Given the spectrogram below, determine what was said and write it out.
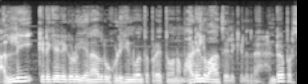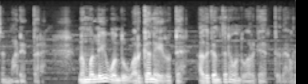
ಅಲ್ಲಿ ಕಿಡಿಗೇಡಿಗಳು ಏನಾದರೂ ಹುಳಿ ಹಿಂಡುವಂಥ ಪ್ರಯತ್ನವನ್ನು ಮಾಡಿಲ್ವಾ ಅಂತ ಹೇಳಿ ಕೇಳಿದರೆ ಹಂಡ್ರೆಡ್ ಪರ್ಸೆಂಟ್ ಮಾಡಿರ್ತಾರೆ. ನಮ್ಮಲ್ಲಿ ಒಂದು ವರ್ಗನೇ ಇರುತ್ತೆ. ಅದಕ್ಕಂತಲೇ ಒಂದು ವರ್ಗ ಇರ್ತದೆ. ಅವ್ರು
